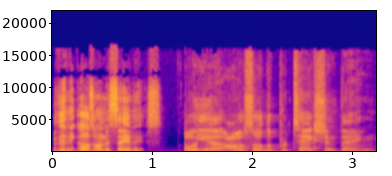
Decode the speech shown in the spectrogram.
But then he goes on to say this. Oh yeah, also the protection thing.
